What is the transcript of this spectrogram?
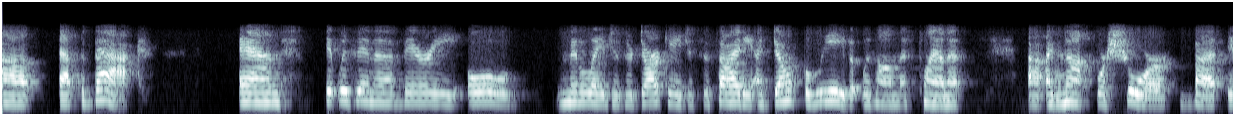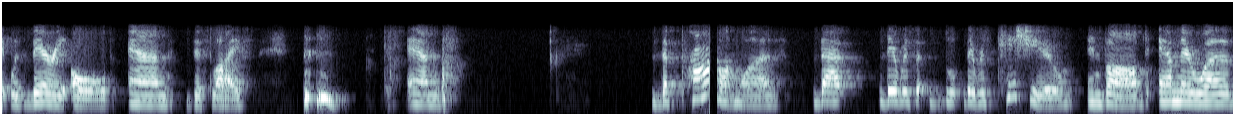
uh, at the back. And it was in a very old Middle Ages or Dark Ages society. I don't believe it was on this planet uh, I'm not for sure, but it was very old and this life. and the problem was that there was there was tissue involved and there was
